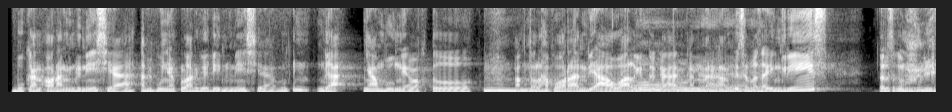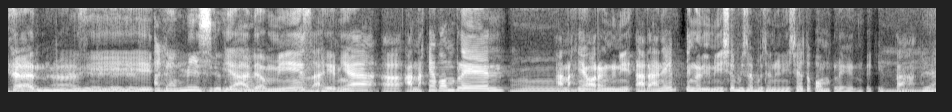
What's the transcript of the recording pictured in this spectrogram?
bukan orang Indonesia tapi punya keluarga di Indonesia, mungkin nggak nyambung ya waktu Hmm. waktu laporan di awal gitu kan, Oh, kan iya, mereka iya, bisa bahasa Inggris, terus kemudian eh, si Ada miss gitu. ya ada miss, akhirnya eh, anaknya komplain, Oh. anaknya orang Indonesia, anaknya tinggal di Indonesia bisa bahasa Indonesia itu komplain ke kita. Ya.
